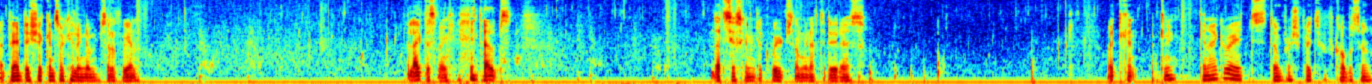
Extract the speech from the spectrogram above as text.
apparently chickens are killing themselves again. I like this thing. it helps. That's just gonna look weird, so I'm gonna have to do this. Wait, can can you can I create stone pressure plates with cobblestone?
